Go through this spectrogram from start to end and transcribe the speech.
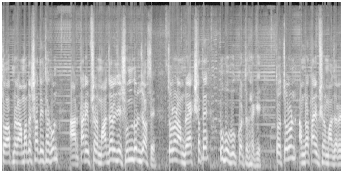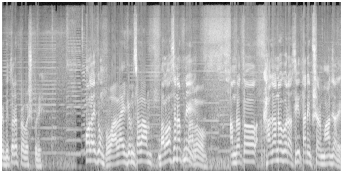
তো আপনারা আমাদের সাথেই থাকুন আর তারিফসার মাজারে যে সৌন্দর্য আছে চলুন আমরা একসাথে উপভোগ করতে থাকি। তো চলুন আমরা তারিফসার মাজারের ভিতরে প্রবেশ করি। ওয়ালাইকুম ওয়ালাইকুম সালাম। ভালো আছেন আপনি? আমরা তো খাজানগর আছি তারিফসার মাজারে।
